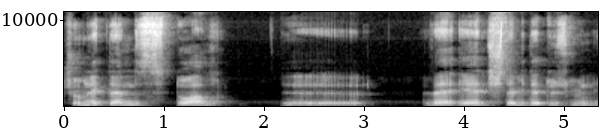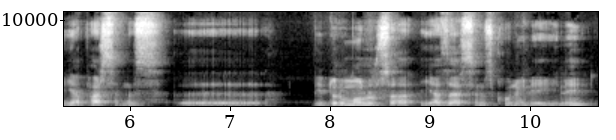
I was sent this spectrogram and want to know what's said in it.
çömlekleriniz doğal e, ve eğer işlemi de düzgün yaparsanız bir durum olursa yazarsınız konuyla ilgili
